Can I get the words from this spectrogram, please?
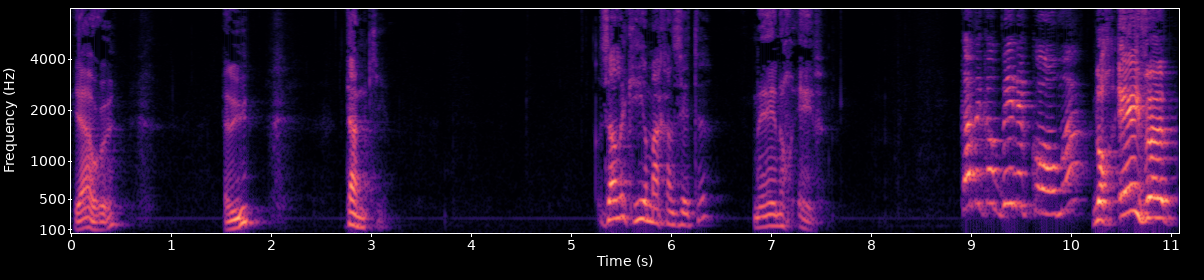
Ja hoor. En u? Dank je. Zal ik hier maar gaan zitten? Nee, nog even. Kan ik al binnenkomen? Nog even!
